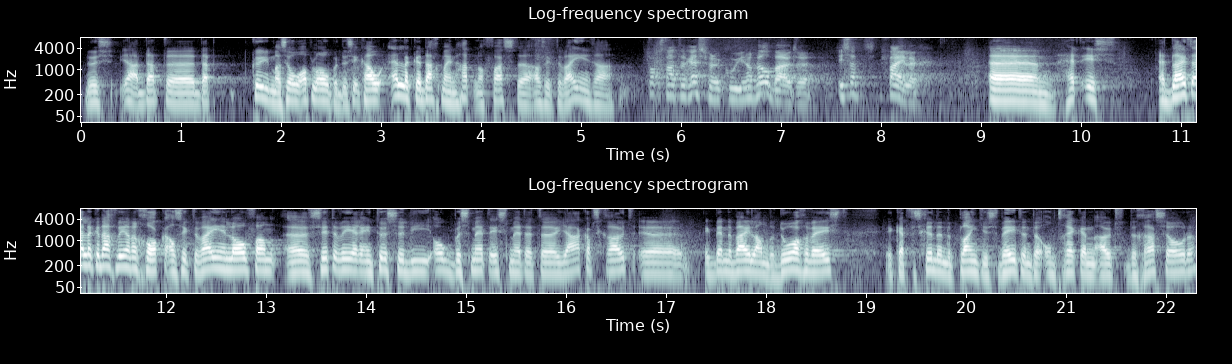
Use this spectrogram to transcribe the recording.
Dus ja, dat, uh, dat kun je maar zo oplopen. Dus ik hou elke dag mijn hart nog vast als ik de wei inga. Toch staat de rest van de koeien nog wel buiten. Is dat veilig? Ehm, het is het blijft elke dag weer een gok. Als ik de wei inloop van, uh, zit er weer een tussen die ook besmet is met het uh, Jacobskruid. Uh, ik ben de weilanden door geweest. Ik heb verschillende plantjes weten te onttrekken uit de graszoden.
